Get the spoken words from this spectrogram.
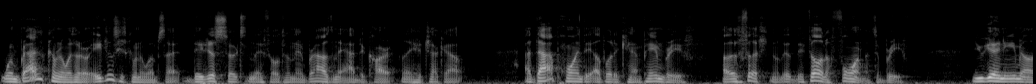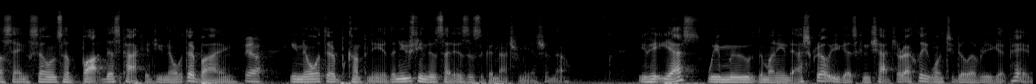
when brands come to a website or agencies come to a website, they just search and they filter and they browse and they add to cart and they hit checkout. At that point, they upload a campaign brief. Uh, they, fill out, no, they, they fill out a form. It's a brief. You get an email saying so and so bought this package. You know what they're buying. Yeah. You know what their company is. Then you just need to decide is this a good match for me, yes or no. You hit yes. We move the money into escrow. You guys can chat directly. Once you deliver, you get paid. you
